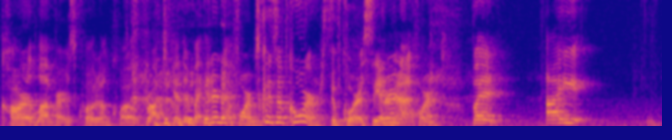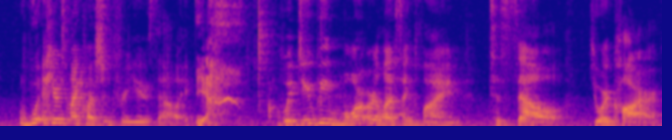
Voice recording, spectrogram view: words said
car lovers, quote unquote, brought together by internet forums. Because of course, Of course, the internet. forums. But I. W- here's my question for you, Sally. Yeah. Would you be more or less inclined to sell your car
